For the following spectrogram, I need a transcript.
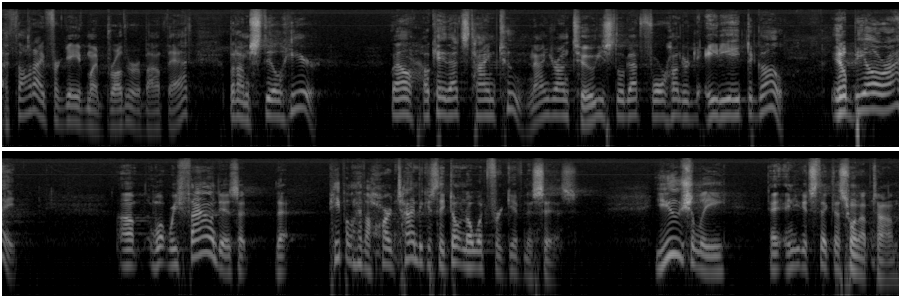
I thought I forgave my brother about that, but I'm still here. Well, okay, that's time two. Now you're on two. You still got 488 to go. It'll be all right. Um, what we found is that, that people have a hard time because they don't know what forgiveness is. Usually, and, and you could stick this one up, Tom,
